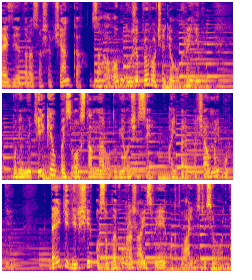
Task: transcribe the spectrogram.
Поезія Тараса Шевченка загалом дуже пророча для України, бо він не тільки описував стан народу в його часи, а й передбачав майбутнє. Деякі вірші особливо вражають своєю актуальністю сьогодні.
